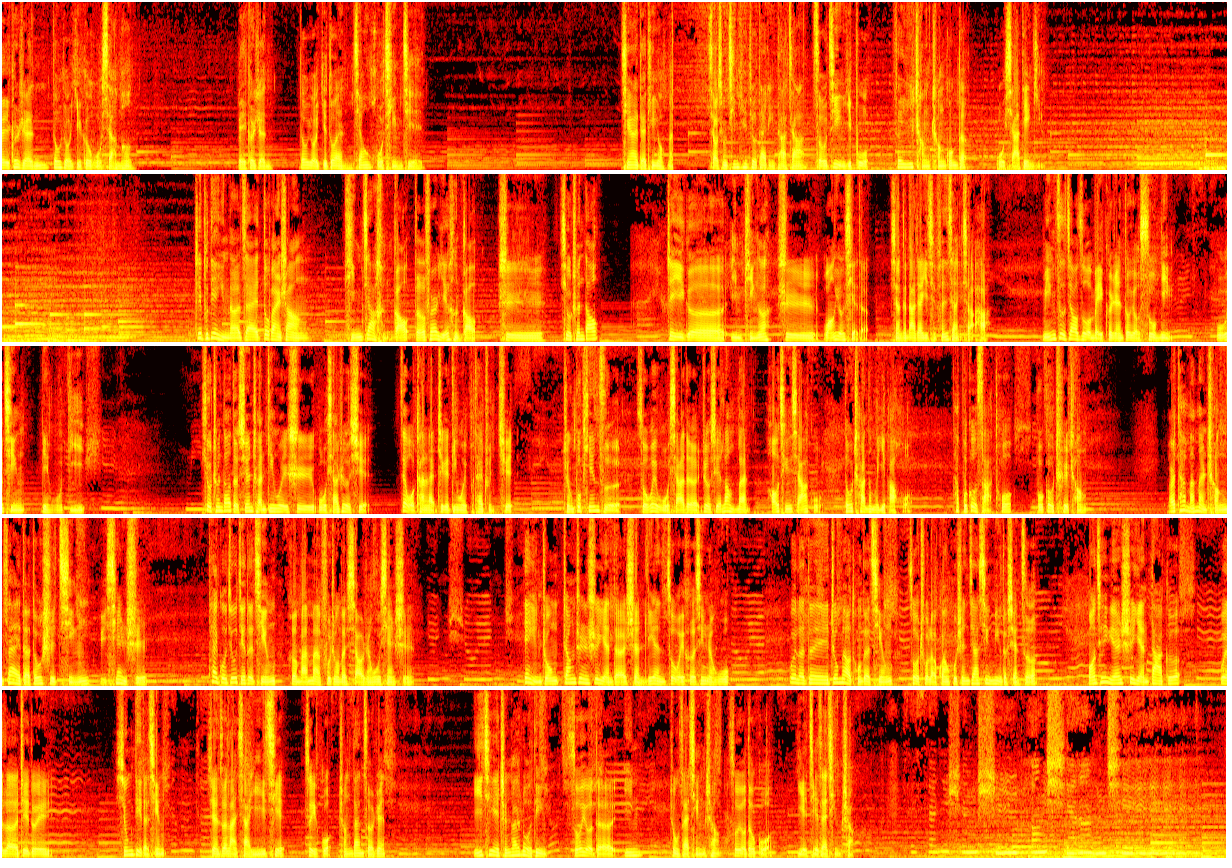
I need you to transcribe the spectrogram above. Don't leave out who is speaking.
Speaker 1: 每个人都有一个武侠梦，每个人都有一段江湖情节。亲爱的听友们，小熊今天就带领大家走进一部非常成功的武侠电影。这部电影呢，在豆瓣上评价很高，得分也很高，是《绣春刀》。这一个影评啊，是网友写的，想跟大家一起分享一下哈。名字叫做《每个人都有宿命，无情便无敌》。《绣春刀》的宣传定位是武侠热血，在我看来，这个定位不太准确。整部片子所谓武侠的热血浪漫、豪情侠骨，都差那么一把火。它不够洒脱，不够赤诚，而它满满承载的都是情与现实，太过纠结的情和满满负重的小人物现实。电影中，张震饰演的沈炼作为核心人物，为了对周妙彤的情，做出了关乎身家性命的选择；王千源饰演大哥，为了这对兄弟的情，选择揽下一切罪过，承担责任。一切尘埃落定，所有的因种在情上，所有的果也结在情上。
